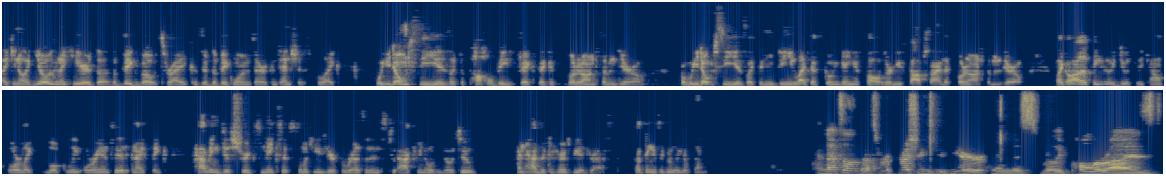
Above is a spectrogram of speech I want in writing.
Like, you know, like you're always going to hear the, the big votes, right? Cause they're the big ones that are contentious. But like what you don't see is like the pothole being fixed that gets voted on 7-0 or what you don't see is like the new, the new light that's going getting installed or a new stop sign that's voted on 7-0. Like a lot of the things that we do in city council are like locally oriented. And I think having districts makes it so much easier for residents to actually know what to go to and have their concerns be addressed. I think it's a really good thing. And that's a, that's refreshing to hear in this really polarized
